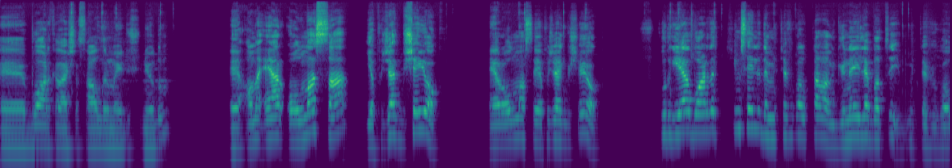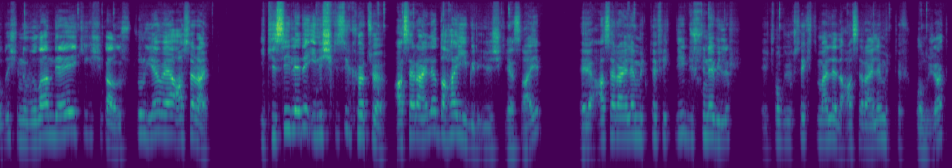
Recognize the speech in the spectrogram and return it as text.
e, bu arkadaşla saldırmayı düşünüyordum. E, ama eğer olmazsa yapacak bir şey yok. Eğer olmazsa yapacak bir şey yok. Sturgia bu arada kimseyle de müttefik olup tamam Güney ile Batı müttefik oldu. Şimdi Vlandia'ya iki kişi kaldı. Sturgia veya Aseray. İkisiyle de ilişkisi kötü. Aseray'la daha iyi bir ilişkiye sahip. E, Aseray'la müttefikliği düşünebilir. E, çok yüksek ihtimalle de Aseray'la müttefik olacak.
